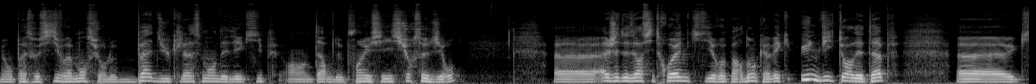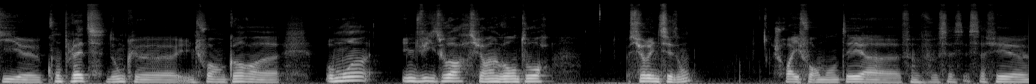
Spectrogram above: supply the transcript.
mais on passe aussi vraiment sur le bas du classement des équipes en termes de points UCI sur ce Giro. Euh, AG2R Citroën qui repart donc avec une victoire d'étape, qui complète donc une fois encore au moins une victoire sur un grand tour sur une saison. Je crois qu'il faut remonter à. Enfin, ça, fait euh,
